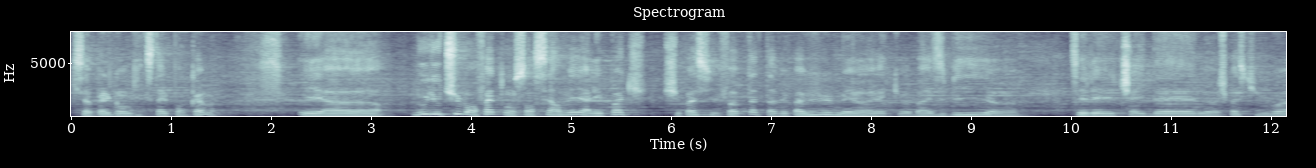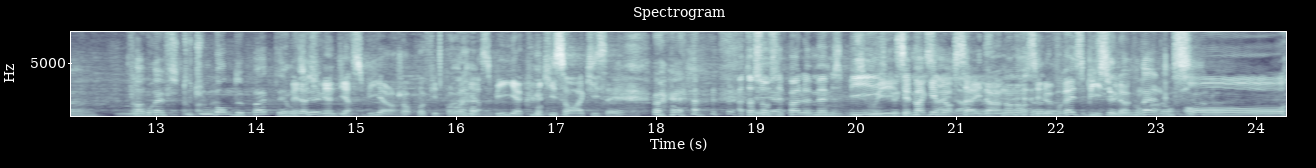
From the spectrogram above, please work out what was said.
qui s'appelle ganggeekstyle.com. Et nous, YouTube, en fait, on s'en servait à l'époque. Je sais pas si, enfin, peut-être t'avais pas vu, mais avec euh, sais, les Chaiden, euh, je sais pas si tu vois. euh. Enfin Non, bref, toute une pas. bande de potes. Et on Mais là, faisait- tu viens de dire SBI, alors j'en profite pour le dire SBI. Il n'y a que lui qui saura qui c'est. Attention, euh, c'est pas le même SBI. Oui, c'est pas Gamerside, hein. hein. Non, non, c'est Non, le non. vrai SBI, C'est celui-là. le qu'on vrai, parle. l'ancien. Oh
